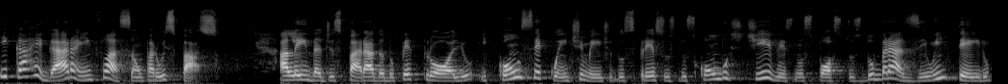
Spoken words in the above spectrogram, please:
e carregar a inflação para o espaço. Além da disparada do petróleo e, consequentemente, dos preços dos combustíveis nos postos do Brasil inteiro,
